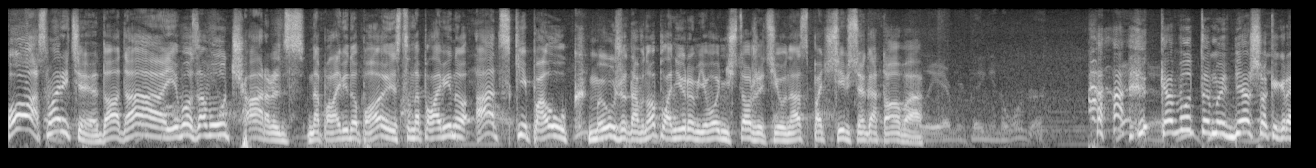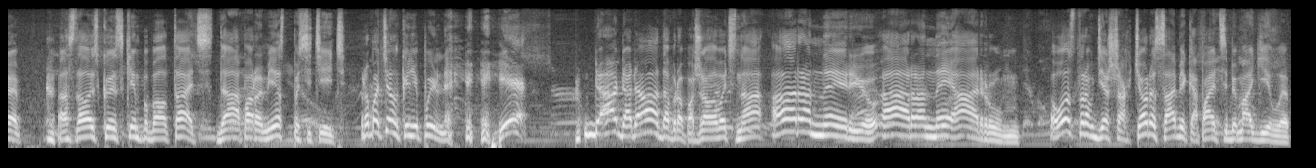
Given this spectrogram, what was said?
О, смотрите, да-да, его зовут Чарльз. Наполовину поезд, наполовину адский паук. Мы уже давно планируем его уничтожить, и у нас почти все готово. Как будто мы в Биошок играем. Осталось кое с кем поболтать. Да, пару мест посетить. Работенка не пыльная. Да-да-да, добро пожаловать на Аранерию, Аранеарум. Остров, где шахтеры сами копают себе могилы.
